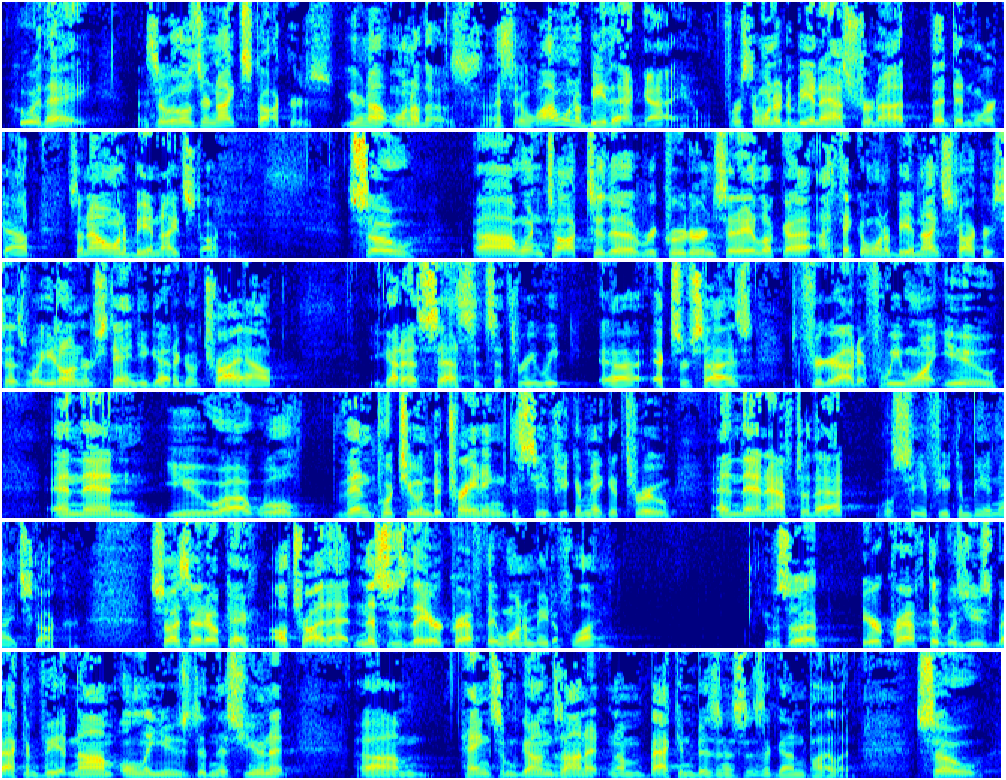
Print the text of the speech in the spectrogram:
"Who are they?" I said, well, those are night stalkers. You're not one of those. And I said, well, I want to be that guy. First I wanted to be an astronaut. That didn't work out. So now I want to be a night stalker. So, uh, I went and talked to the recruiter and said, hey, look, I, I think I want to be a night stalker. He says, well, you don't understand. You got to go try out. You got to assess. It's a three week, uh, exercise to figure out if we want you. And then you, uh, will then put you into training to see if you can make it through. And then after that, we'll see if you can be a night stalker. So I said, okay, I'll try that. And this is the aircraft they wanted me to fly. It was a aircraft that was used back in Vietnam, only used in this unit. Um, hang some guns on it, and I'm back in business as a gun pilot. So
